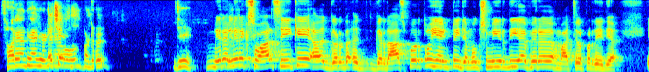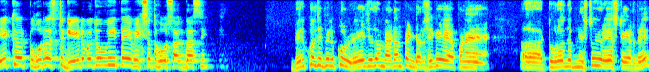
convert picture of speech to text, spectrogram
ਸਾਰਿਆਂ ਦੀਆਂ। ਜਿਹੜੀਆਂ ਉਹ ਬੰਡਲ ਜੀ। ਮੇਰਾ ਮੇਰਾ ਇੱਕ ਸਵਾਲ ਸੀ ਕਿ ਗੁਰਦਾਸਪੁਰ ਤੋਂ ਹੀ ਐਂਟਰੀ ਜੰਮੂ ਕਸ਼ਮੀਰ ਦੀ ਹੈ ਫਿਰ ਹਿਮਾਚਲ ਪ੍ਰਦੇਸ਼ ਦੀ ਹੈ। ਇੱਕ ਟੂਰਿਸਟ ਗੇਟ ਵਜੋਂ ਵੀ ਤੇ ਵਿਕਸਿਤ ਹੋ ਸਕਦਾ ਸੀ? ਬਿਲਕੁਲ ਜੀ ਬਿਲਕੁਲ। ਇਹ ਜਦੋਂ ਮੈਡਮ ਭਿੰਡਰ ਸੀਗੇ ਆਪਣੇ ਟੂਰਿਜ਼ਮ ਦੇ ਮਿਨਿਸਟਰ ਰਹੇ ਸਟੇਟ ਦੇ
